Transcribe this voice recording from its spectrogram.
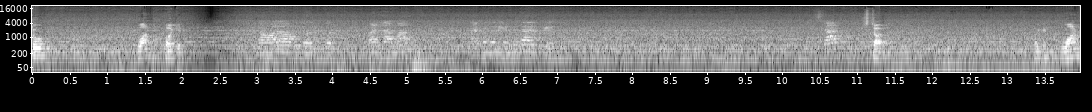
two, one. Okay. நாலாவது பண்ணலாமா ரெண்டு தான் இருக்கு start Start. Okay. One,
